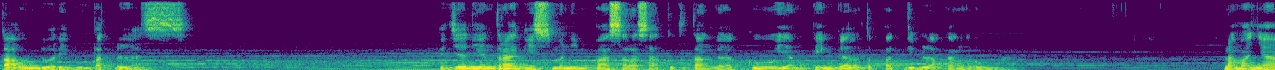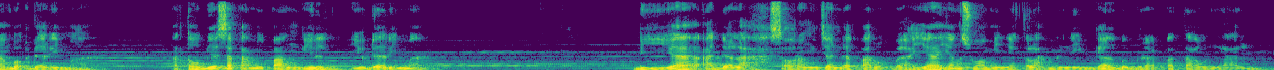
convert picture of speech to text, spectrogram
tahun 2014. Kejadian tragis menimpa salah satu tetanggaku yang tinggal tepat di belakang rumah. Namanya Mbok Darima atau biasa kami panggil Yudarima. Dia adalah seorang janda paruh baya yang suaminya telah meninggal beberapa tahun lalu.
